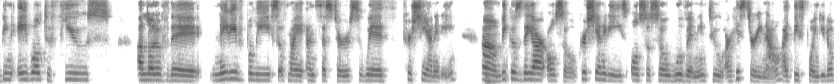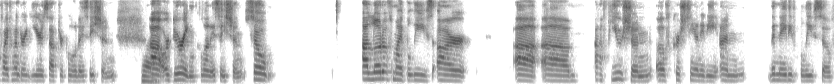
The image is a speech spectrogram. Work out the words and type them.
been able to fuse a lot of the native beliefs of my ancestors with Christianity. Mm-hmm. um, because they are also christianity is also so woven into our history now at this point you know 500 years after colonization yeah. uh, or during colonization so a lot of my beliefs are uh, um, a fusion of christianity and the native beliefs of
